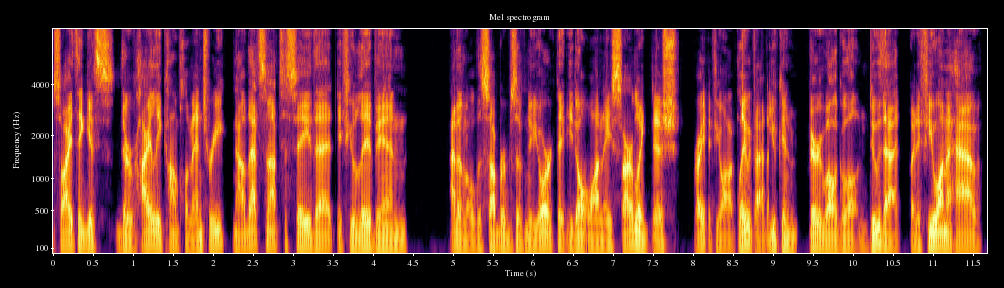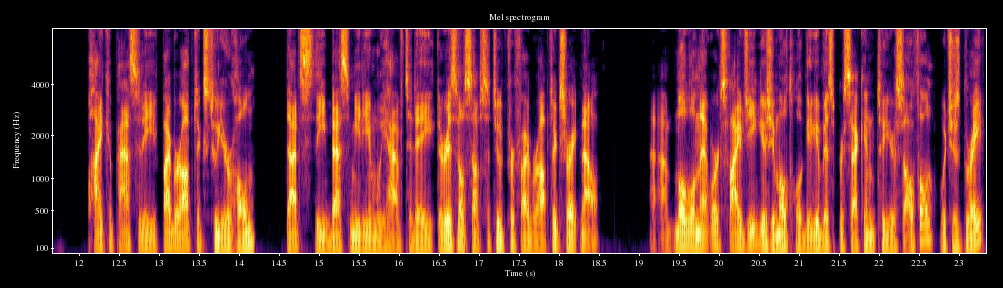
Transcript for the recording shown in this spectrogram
So I think it's they're highly complementary. Now that's not to say that if you live in, I don't know, the suburbs of New York, that you don't want a Starlink dish, right? If you want to play with that, you can very well go out and do that. But if you want to have high capacity fiber optics to your home, that's the best medium we have today. There is no substitute for fiber optics right now. Uh, mobile networks, 5G gives you multiple gigabits per second to your cell phone, which is great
